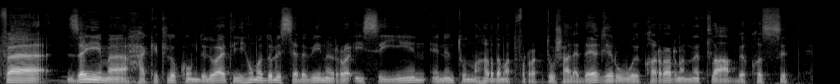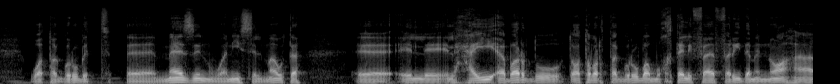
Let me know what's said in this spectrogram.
فزي ما حكيت لكم دلوقتي هما دول السببين الرئيسيين إن أنتوا النهارده ما اتفرجتوش على داغر وقررنا نطلع بقصة وتجربة آه، مازن ونيس الموتى آه، اللي الحقيقة برضو تعتبر تجربة مختلفة فريدة من نوعها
